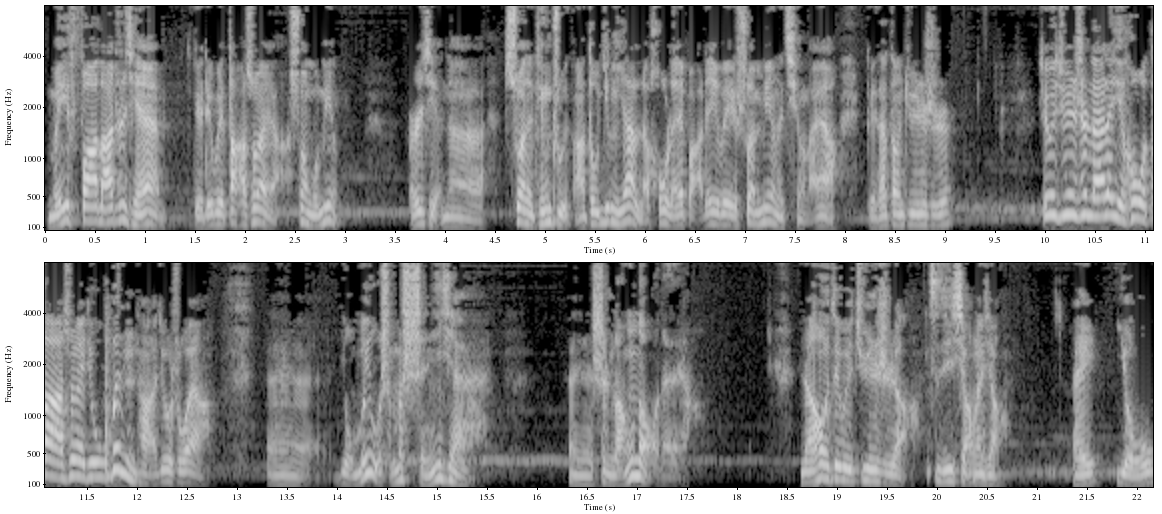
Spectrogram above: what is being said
没发达之前，给这位大帅呀算过命。而且呢，算的挺准啊，都应验了。后来把这位算命的请来啊，给他当军师。这位军师来了以后，大帅就问他，就说呀：“呃，有没有什么神仙，嗯，是狼脑袋的呀？”然后这位军师啊，自己想了想，哎，有。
